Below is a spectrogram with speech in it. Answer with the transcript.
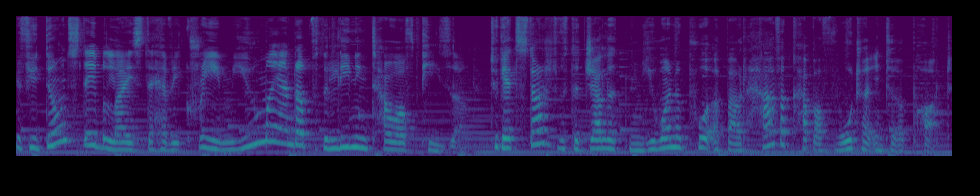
If you don't stabilize the heavy cream, you might end up with the Leaning Tower of Pisa. To get started with the gelatin, you want to pour about half a cup of water into a pot.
